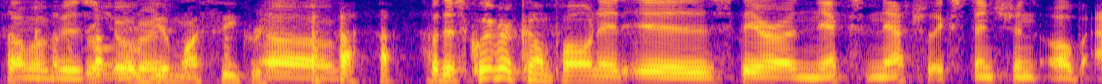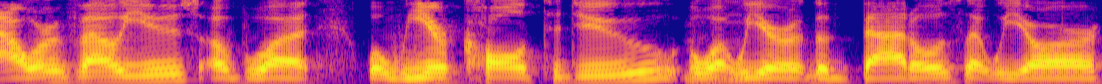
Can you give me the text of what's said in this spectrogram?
some of his children. give my secrets. Uh, but this quiver component is they're a next natural extension of our values of what what we are called to do, what we are the battles that we are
